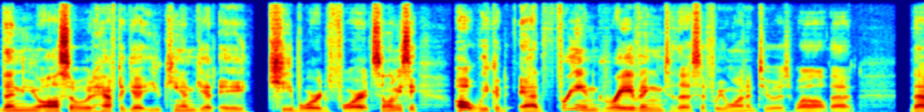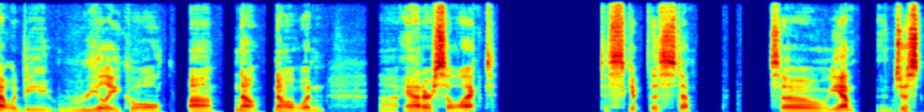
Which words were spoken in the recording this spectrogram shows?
then you also would have to get, you can get a keyboard for it. So let me see. Oh, we could add free engraving to this if we wanted to as well. That that would be really cool. Uh, no, no, it wouldn't. Uh, add or select to skip this step. So, yep, just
